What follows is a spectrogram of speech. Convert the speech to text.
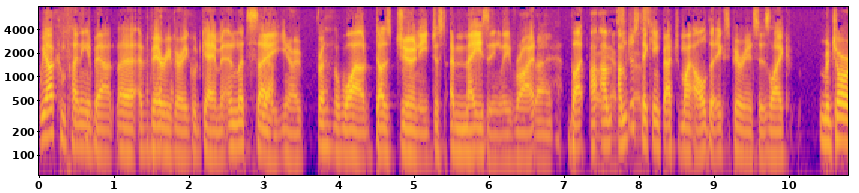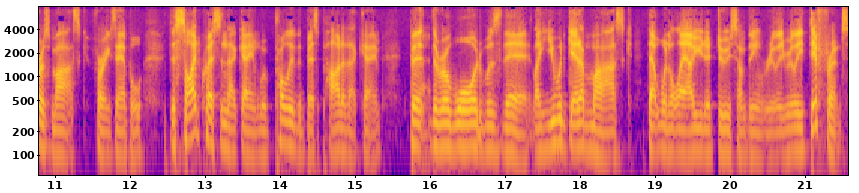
we are complaining about uh, a very very good game, and let's say Yeah. you know Breath of the Wild does Journey just amazingly, right? Right. But I, Oh, I'm yes, I'm just does. thinking back to my older experiences, like Majora's Mask, for example. The side quests in that game were probably the best part of that game, but the reward was there. Like you would get a mask that would allow you to do something really really different.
